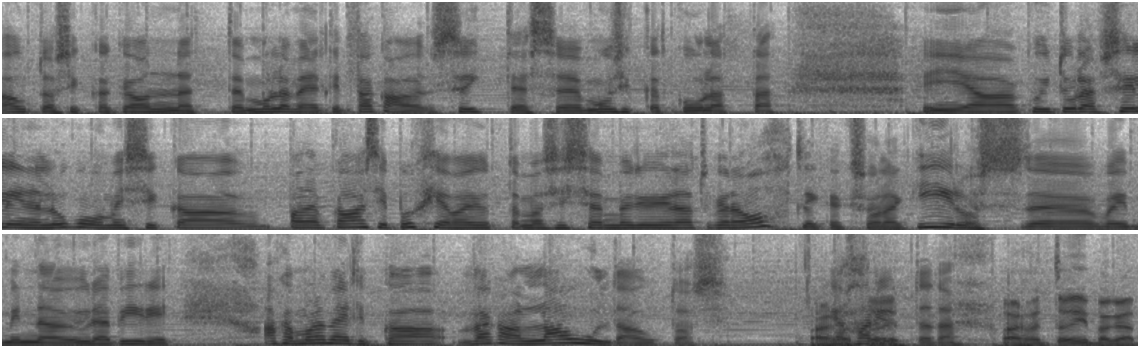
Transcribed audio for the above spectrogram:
autos ikkagi on, et mulle meeldib väga sõites muusikat kuulata. ja kui tuleb selline lugu, mis ikka paneb gaasi põhja vajutama, siis see on muidugi natukene ohtlik, eks ole, kiirus äh, võib minna üle piiri. aga mulle meeldib ka väga laulda autos ja harjutada. arvata võib, aga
